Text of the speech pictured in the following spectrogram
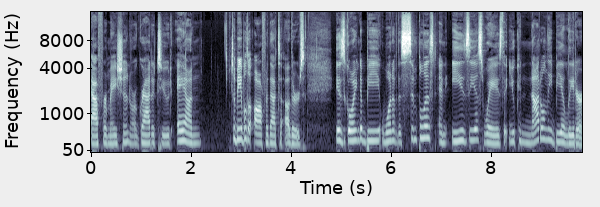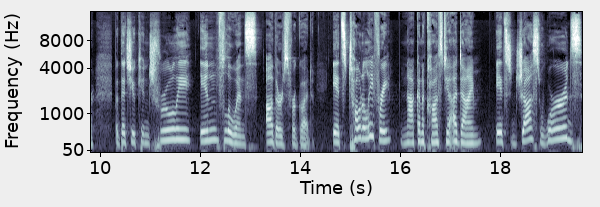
affirmation or gratitude and to be able to offer that to others is going to be one of the simplest and easiest ways that you can not only be a leader, but that you can truly influence others for good. It's totally free, not going to cost you a dime. It's just words,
